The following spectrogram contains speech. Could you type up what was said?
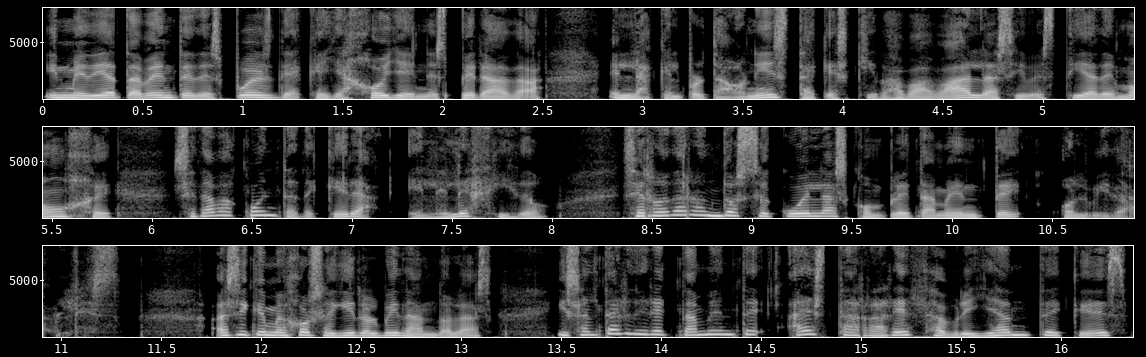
Inmediatamente después de aquella joya inesperada, en la que el protagonista que esquivaba balas y vestía de monje se daba cuenta de que era el elegido, se rodaron dos secuelas completamente olvidables. Así que mejor seguir olvidándolas y saltar directamente a esta rareza brillante que es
